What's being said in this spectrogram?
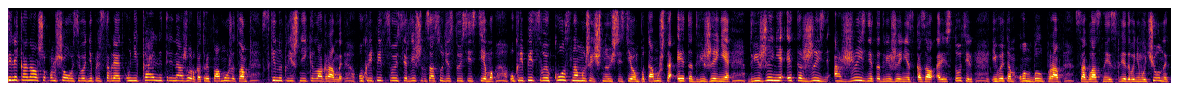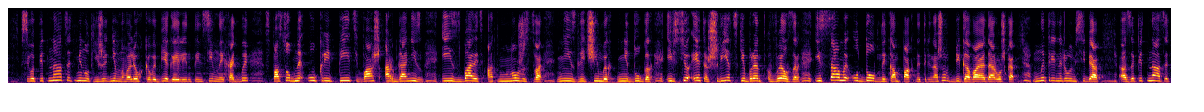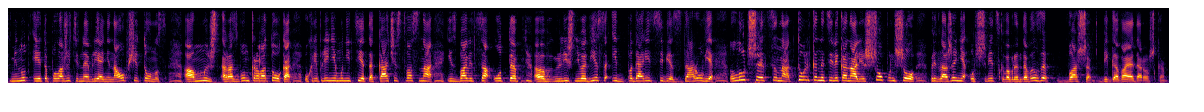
Телеканал Шопен Шоу сегодня представляет уникальный тренажер, который поможет вам скинуть лишние килограммы, укрепить свою сердечно-сосудистую систему, укрепить свою костно-мышечную систему, потому что это движение. Движение – это жизнь, а жизнь – это движение, сказал Аристотель, и в этом он был прав. Согласно исследованиям ученых, всего 15 минут ежедневного легкого бега или интенсивной ходьбы способны укрепить ваш организм и избавить от множества неизлечимых недугов. И все это шведский бренд Велзер и самый удобный компактный тренажер «Беговая дорожка». Мы тренируем себя а, за 15 минут, и это положительное влияние на общий тонус а, мышц, разгон кровотока, укрепление иммунитета, качество сна, избавиться от э, а, лишнего веса и подарить себе здоровье. Лучшая цена только на телеканале Shop and Show. Предложение от шведского бренда Velzer «Ваша беговая дорожка».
